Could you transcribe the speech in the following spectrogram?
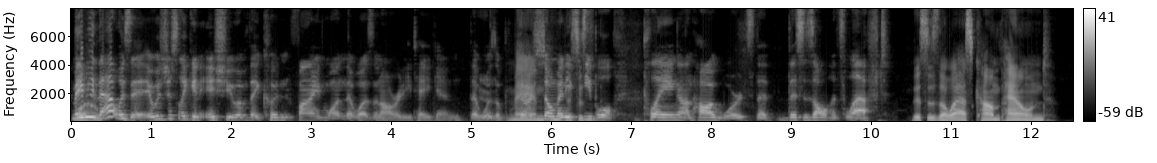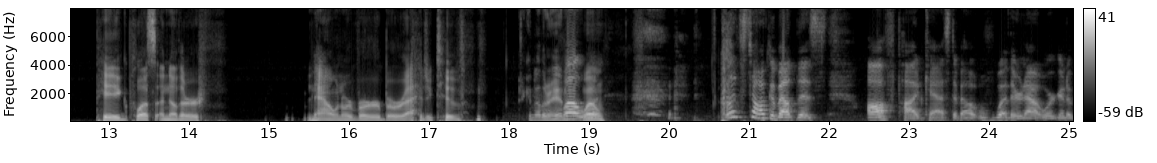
Maybe Wow. that was it. It was just like an issue of they couldn't find one that wasn't already taken. That was a there are so many this is- people playing on Hogwarts that this is all that's left. This is the last compound pig plus another noun or verb or adjective. Pick another animal. Well, well, let's talk about this off podcast about whether or not we're gonna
